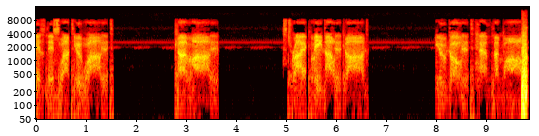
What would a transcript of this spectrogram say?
Is this what you want? Come on. Strike me down, God. You don't have the ball.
